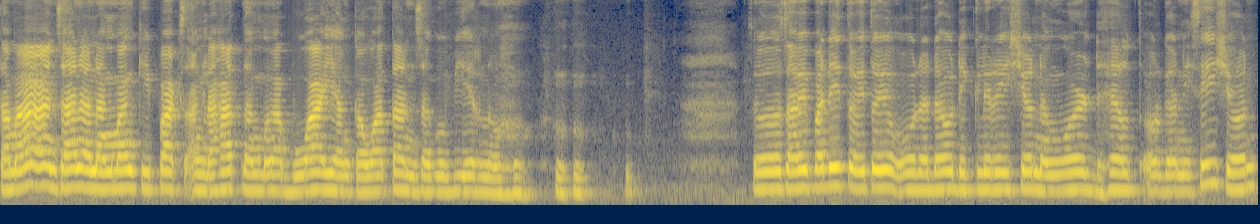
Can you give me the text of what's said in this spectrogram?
Tamaan sana ng monkeypox ang lahat ng mga buhayang kawatan sa gobyerno. so, sabi pa dito, ito yung una daw declaration ng World Health Organization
